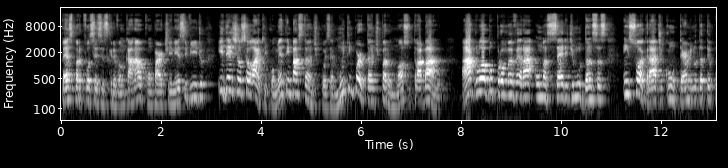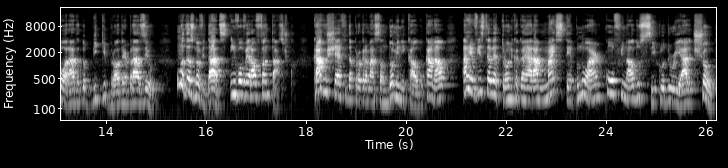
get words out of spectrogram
Peço para que você se inscreva no canal, compartilhe esse vídeo e deixe o seu like. Comentem bastante, pois é muito importante para o nosso trabalho. A Globo promoverá uma série de mudanças em sua grade com o término da temporada do Big Brother Brasil. Uma das novidades envolverá o Fantástico. Carro-chefe da programação dominical do canal, a revista eletrônica ganhará mais tempo no ar com o final do ciclo do reality show,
